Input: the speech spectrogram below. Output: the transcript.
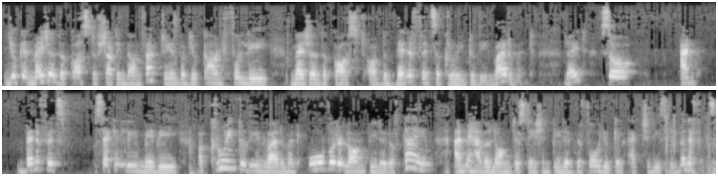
you can measure the cost of shutting down factories, but you can't fully measure the cost of the benefits accruing to the environment, right? So, and benefits secondly maybe accruing to the environment over a long period of time and may have a long gestation period before you can actually see benefits.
